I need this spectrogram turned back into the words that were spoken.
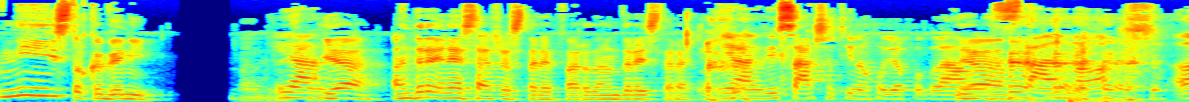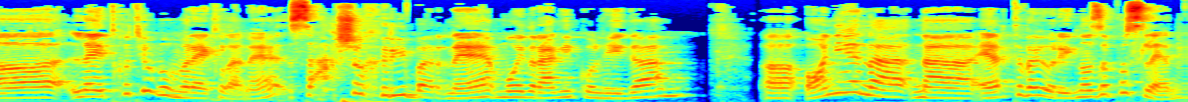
ni isto, kot ga ni. Ja. Ja, Andrej, ne Saša Stare, pardon, Andrej Stare. Ja, zdaj Saša ti nahodijo po glavi. Ja. Ja. Uh, lej, kot jo bom rekla, ne? Sašo Hribar, ne, moj dragi kolega, uh, on je na, na RTV uredno zaposlen.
